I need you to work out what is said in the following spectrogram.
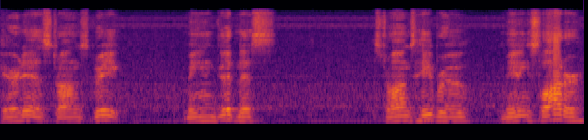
Here it is, Strong's Greek, meaning goodness, Strong's Hebrew, meaning slaughter.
